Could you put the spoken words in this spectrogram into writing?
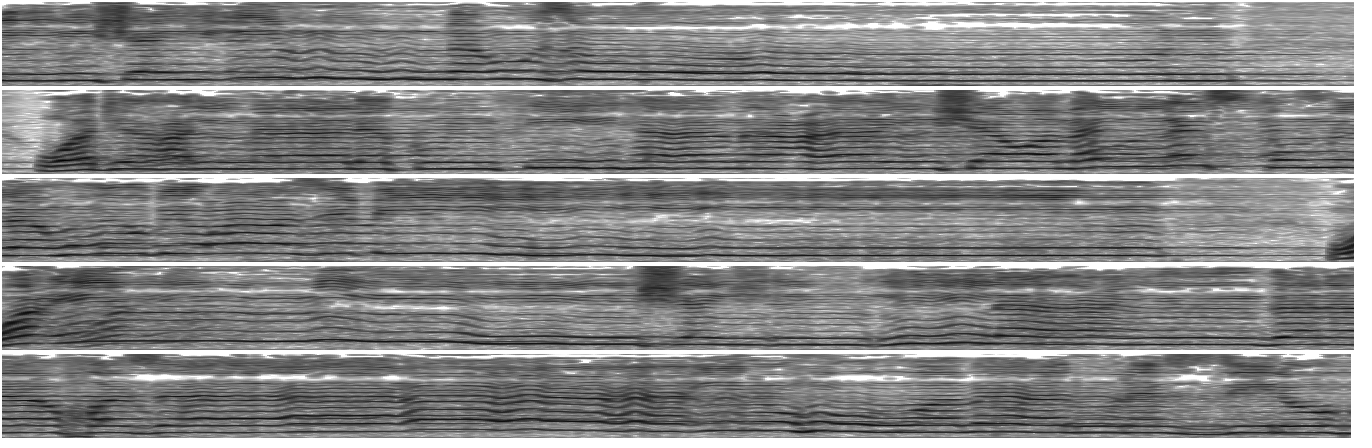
كل شيء موزون. وجعلنا لكم فيها معايش ومن لستم له برازقين. وإن من شيء إلا عندنا خزائنه وما ننزله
